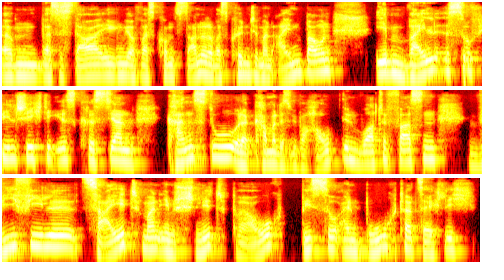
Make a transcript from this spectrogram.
ähm, was ist da irgendwie, auf was kommt es dann oder was könnte man einbauen. Eben weil es so vielschichtig ist, Christian, kannst du oder kann man das überhaupt in Worte fassen, wie viel Zeit man im Schnitt braucht, bis so ein Buch tatsächlich,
